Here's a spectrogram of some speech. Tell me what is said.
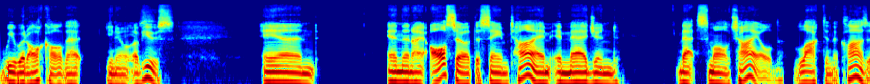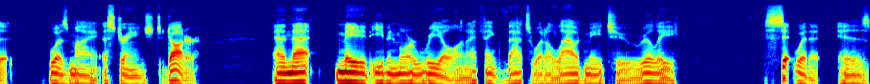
we would all call that you know abuse. abuse and and then i also at the same time imagined that small child locked in the closet was my estranged daughter. And that made it even more real. And I think that's what allowed me to really sit with it is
